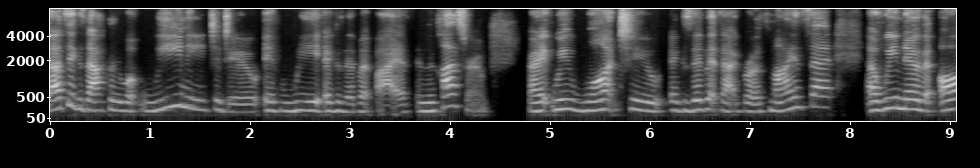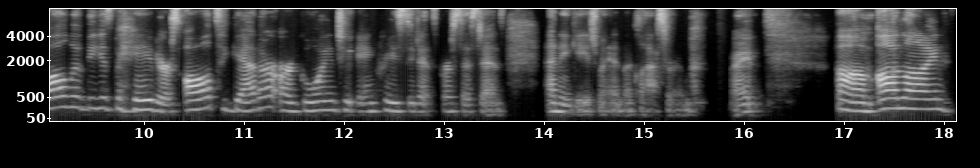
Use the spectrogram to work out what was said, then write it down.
That's exactly what we need to do if we exhibit bias in the classroom, right? We want to exhibit that growth mindset. And we know that all of these behaviors all together are going to increase students' persistence and engagement in the classroom, right? Um, online,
